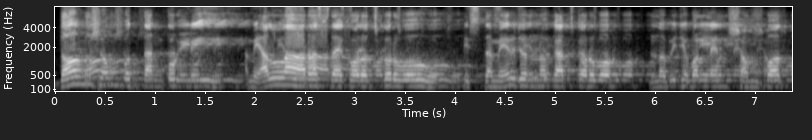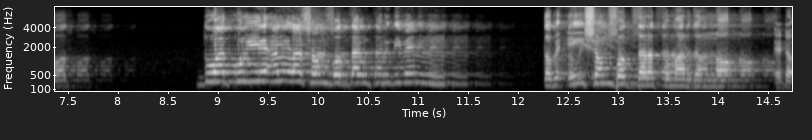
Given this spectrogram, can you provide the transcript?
ধন সম্পদ দান করলে আমি আল্লাহ রাস্তায় খরচ করব, ইসলামের জন্য কাজ করব। নবীজি বললেন, সম্পদ। দোয়া করলে আল্লাহ সম্পদ দান করে দিবেন। তবে এই সম্পদ দ্বারা তোমার জন্য এটা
